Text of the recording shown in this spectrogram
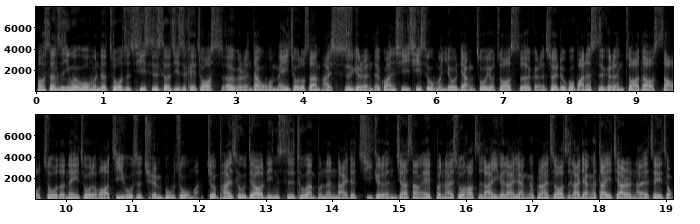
哦，甚至因为我们的桌子其实设计是可以坐到十二个人，但我们每一桌都是安排十个人的关系，其实我们有两桌有坐到十二个人。所以如果把那四个人抓到少坐的那一桌的话，几乎是全部坐满，就排除掉临时突然不能来的几个人，加上哎本来说好只来一个来两个，本来说好只来两个带一家人来的这一种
